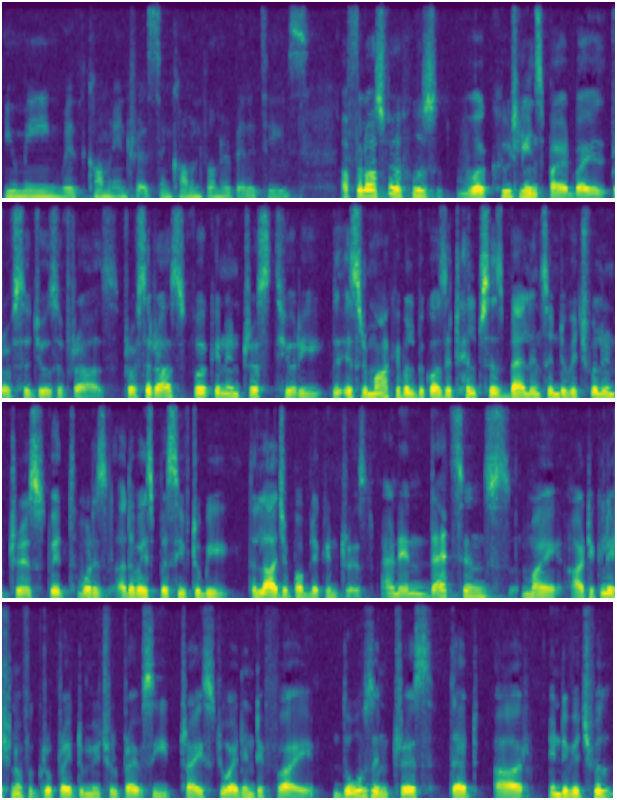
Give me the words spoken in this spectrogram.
you mean with common interests and common vulnerabilities? A philosopher whose work hugely inspired by Professor Joseph Raz. Professor Raz's work in interest theory is remarkable because it helps us balance individual interests with what is otherwise perceived to be the larger public interest. And in that sense, my articulation of a group right to mutual privacy tries to identify those interests that are individual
